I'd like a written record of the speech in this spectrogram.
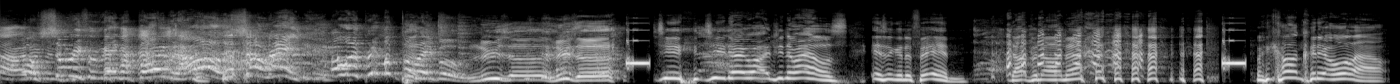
Bible out. Oh, sorry for bringing the Bible. Oh, sorry. I want to bring my Bible. Loser. Loser. Do you, do you know what? Do you know what else isn't going to fit in? That banana. we can't cut it all out.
